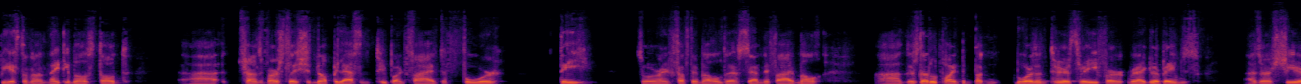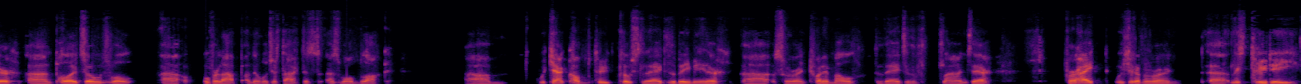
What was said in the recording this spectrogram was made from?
based on a 90 mil stud uh, transversely should not be less than 2.5 to 4 D, so around 50 mil to 75 mil. Uh, there's little point in putting more than two or three for regular beams, as our shear and pull-out zones will uh, overlap and they will just act as, as one block. Um, we can't come too close to the edge of the beam either, uh, so around 20 mil to the edge of the flange there. For height, we should have around uh, at least 2D,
